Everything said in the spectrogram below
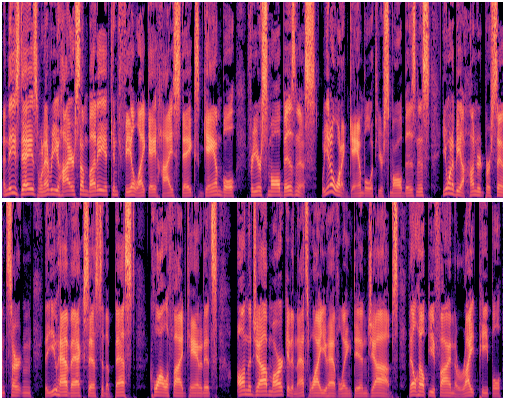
And these days, whenever you hire somebody, it can feel like a high stakes gamble for your small business. Well, you don't want to gamble with your small business. You want to be 100% certain that you have access to the best qualified candidates on the job market, and that's why you have LinkedIn jobs. They'll help you find the right people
